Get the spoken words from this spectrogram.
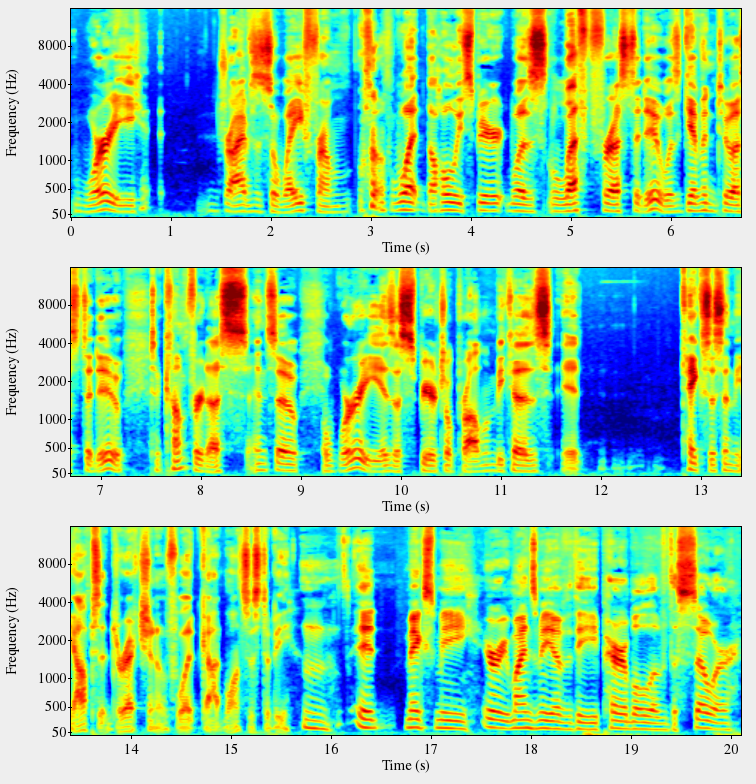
worry drives us away from what the Holy Spirit was left for us to do, was given to us to do, to comfort us. And so, worry is a spiritual problem because it takes us in the opposite direction of what God wants us to be. Mm, it makes me, it reminds me of the parable of the sower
